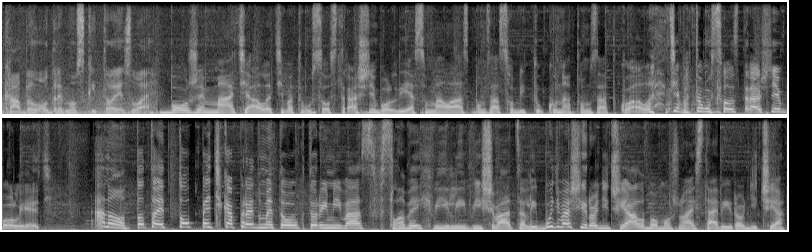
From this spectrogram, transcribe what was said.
kábel od remosky to je zlé. Bože Máťa, ale teba to muselo strašne boliť. Ja som mala aspoň zásoby tuku na tom zadku, ale teba to muselo strašne bolieť. Áno, toto je top 5 predmetov, ktorými vás v slabej chvíli vyšvácali buď vaši rodičia, alebo možno aj starí rodičia.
